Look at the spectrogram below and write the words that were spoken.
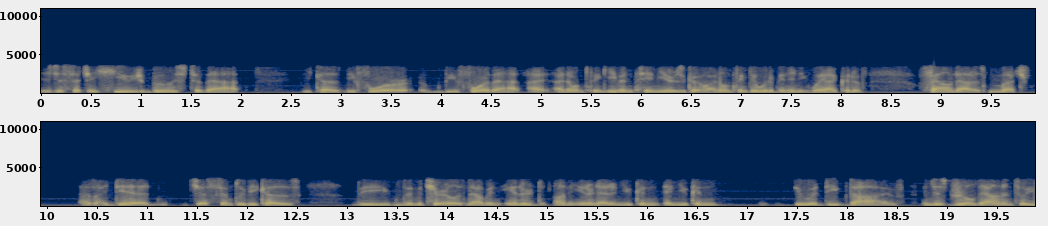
is just such a huge boost to that because before before that I, I don't think even ten years ago I don't think there would have been any way I could have found out as much as I did just simply because the the material has now been entered on the internet and you can and you can do a deep dive and just drill down until you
